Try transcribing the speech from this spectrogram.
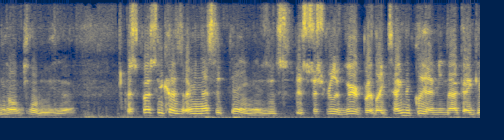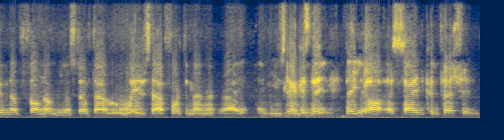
No, totally, yeah. Especially because I mean that's the thing is it's it's just really weird. But like technically, I mean that guy giving up phone numbers and stuff that waives that Fourth Amendment right, and he's yeah, because they they Yeah. got a signed confession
